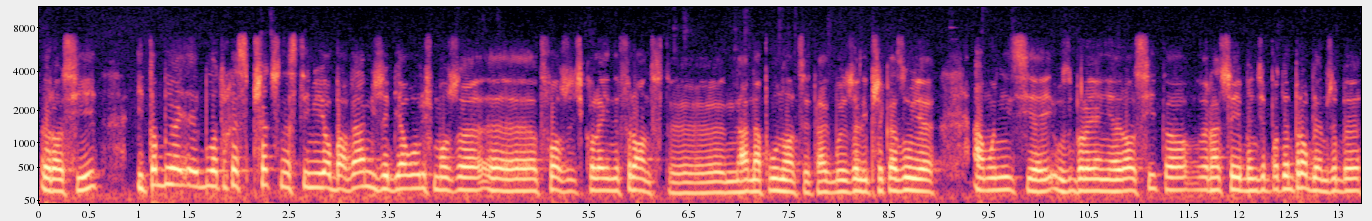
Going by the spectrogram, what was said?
Rosji. I to było, było, trochę sprzeczne z tymi obawami, że Białoruś może e, otworzyć kolejny front e, na, na, północy, tak? Bo jeżeli przekazuje amunicję i uzbrojenie Rosji, to raczej będzie potem problem, żeby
